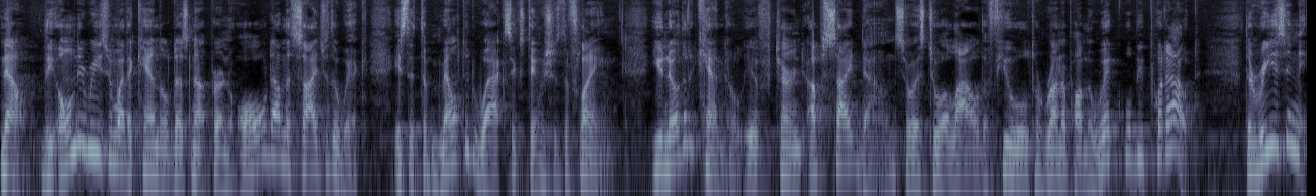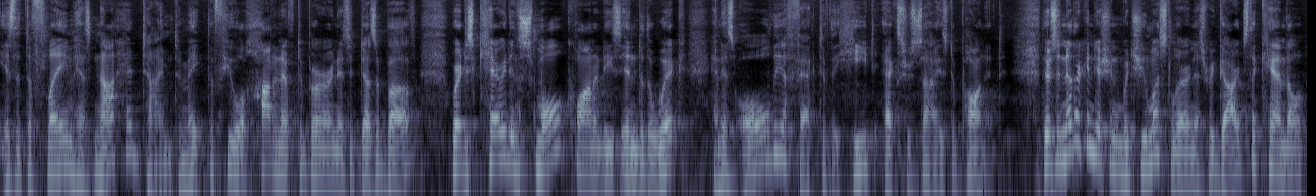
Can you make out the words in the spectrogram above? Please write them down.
Now, the only reason why the candle does not burn all down the sides of the wick is that the melted wax extinguishes the flame. You know that a candle, if turned upside down so as to allow the fuel to run upon the wick, will be put out. The reason is that the flame has not had time to make the fuel hot enough to burn as it does above, where it is carried in small quantities into the wick and has all the effect of the heat exercised upon it. There's another condition which you must learn as regards the candle,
